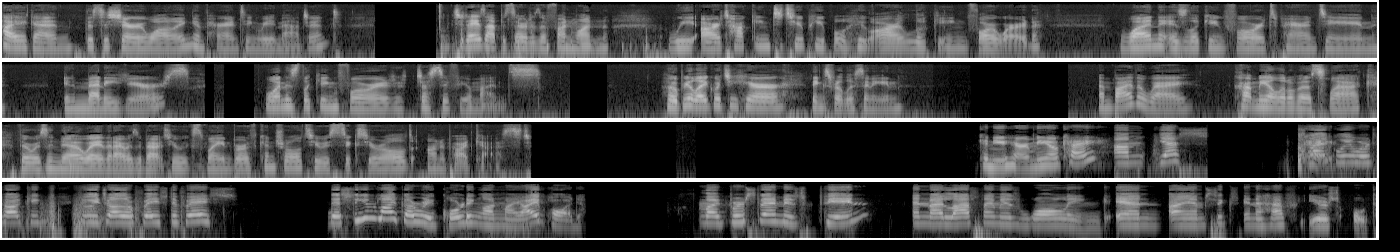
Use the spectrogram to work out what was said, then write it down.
Hi again. This is Sherry Walling in Parenting Reimagined. Today's episode is a fun one. We are talking to two people who are looking forward. One is looking forward to parenting in many years. One is looking forward just a few months. Hope you like what you hear. Thanks for listening. And by the way, cut me a little bit of slack. There was no way that I was about to explain birth control to a six year old on a podcast. Can you hear me okay? Um, yes. It's Okay. like we were talking to each other face to face. This seems like a recording on my iPod. My first name is Finn, and my last name is Walling, and I am six and a half years old.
